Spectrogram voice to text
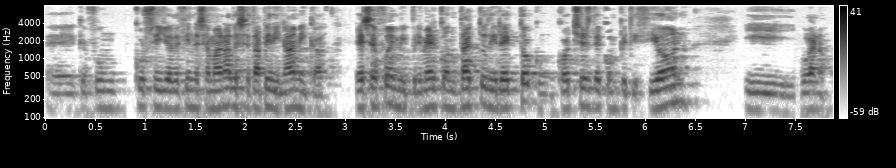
eh, que fue un cursillo de fin de semana de setup y dinámica. Ese fue mi primer contacto directo con coches de competición y bueno,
